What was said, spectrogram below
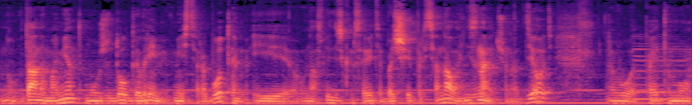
ну, в данный момент мы уже долгое время вместе работаем, и у нас в лидерском совете большие профессионалы, они знают, что надо делать. Вот, поэтому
